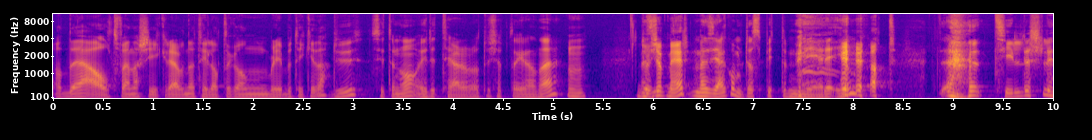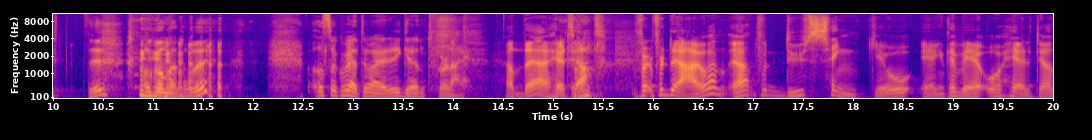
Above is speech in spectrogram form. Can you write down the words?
at det er altfor energikrevende til at det kan bli butikk i det. Du sitter nå og irriterer deg over at du kjøpte de greiene der. Mm. Du har kjøpt mer? Mens jeg kommer til å spytte mer inn Ja. til det slutter å gå nedover. Og så kommer jeg til å være i grønt før deg. Ja, det er helt Ja. sant. For, for det er jo en Ja, for du senker jo egentlig ved å hele tida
